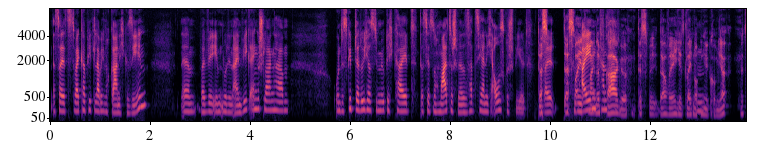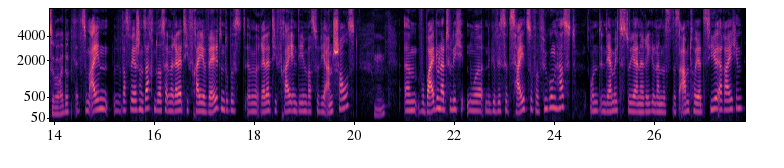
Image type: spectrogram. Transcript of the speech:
Das heißt, zwei Kapitel habe ich noch gar nicht gesehen, ähm, weil wir eben nur den einen Weg eingeschlagen haben. Und es gibt ja durchaus die Möglichkeit, das jetzt nochmal zu spielen. Das hat sich ja nicht ausgespielt. Das, das war jetzt meine Frage. Das, da wäre ich jetzt gleich noch hm. hingekommen. Ja, jetzt wir weiter. Äh, zum einen, was wir ja schon sagten, du hast ja eine relativ freie Welt und du bist ähm, relativ frei in dem, was du dir anschaust. Hm. Ähm, wobei du natürlich nur eine gewisse Zeit zur Verfügung hast. Und in der möchtest du ja in der Regel dann das, das Abenteuerziel erreichen.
